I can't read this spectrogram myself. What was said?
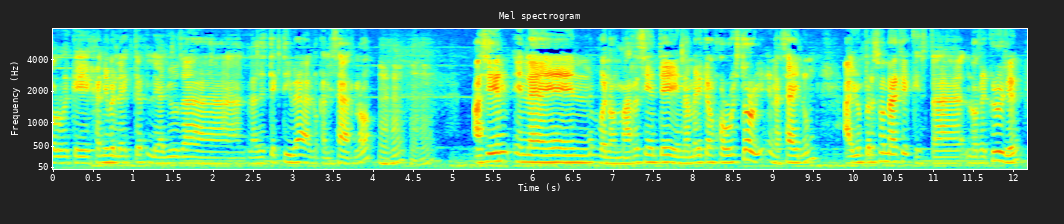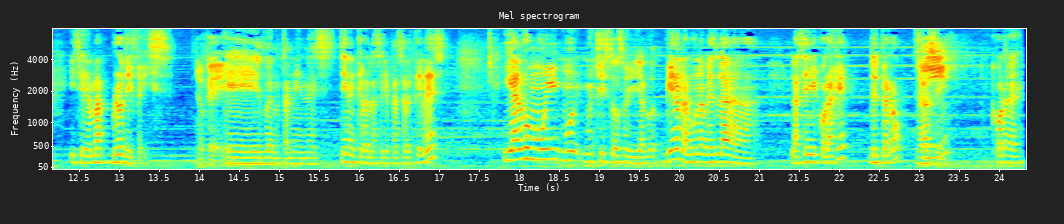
porque Hannibal Lecter le ayuda a la detective a localizar, ¿no? Así en, en la en, bueno, más reciente en American Horror Story, en Asylum, hay un personaje que está lo recluyen y se llama Brodyface. Ok. que bueno también es tienen que ver la serie para saber quién es y algo muy muy muy chistoso y algo vieron alguna vez la la serie Coraje del perro Ah, Sí. sí. Coraje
